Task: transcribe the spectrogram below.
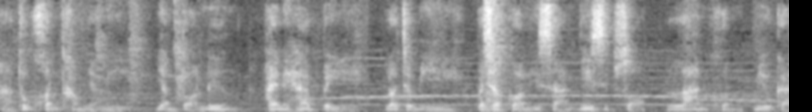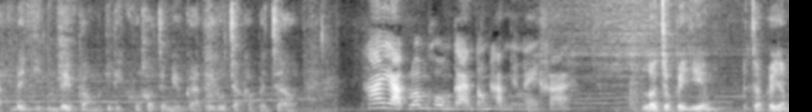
อ่าทุกคนทำอย่างนี้อย่างต่อเนื่องภายใน 5 ปี เราจะมีประชากรอีสาน 22 ล้านคนมีโอกาสได้ยินได้ฟังพระกิตติคุณเขาจะมีโอกาสได้รู้จักกับพระเจ้า ถ้าอยากร่วมโครงการต้องทำยังไงคะเราจะไปเยี่ยมจะพยายาม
